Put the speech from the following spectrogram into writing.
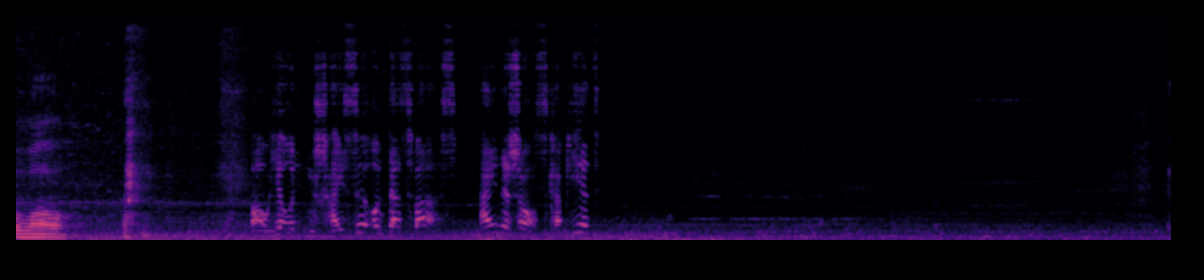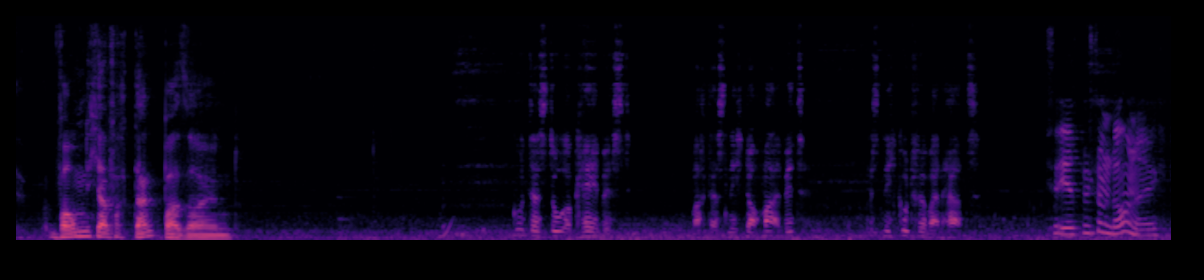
Oh wow. Bau hier unten Scheiße und das war's. Eine Chance, kapiert? Warum nicht einfach dankbar sein? Gut, dass du okay bist. Mach das nicht nochmal, bitte. Ist nicht gut für mein Herz. Für jetzt bestimmt auch nicht.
